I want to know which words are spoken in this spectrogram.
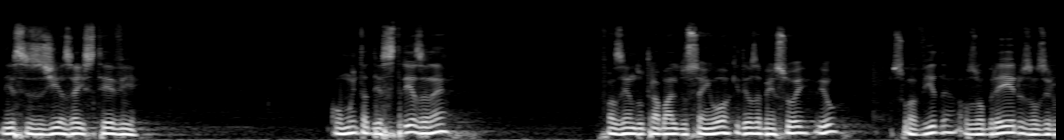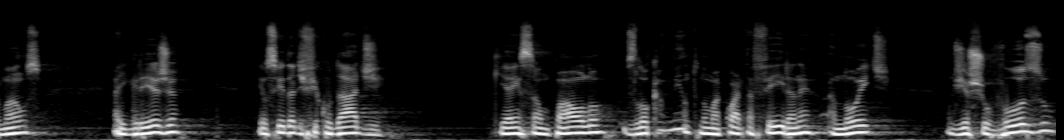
nesses dias aí esteve com muita destreza, né? Fazendo o trabalho do Senhor, que Deus abençoe, viu? Sua vida, aos obreiros, aos irmãos, à igreja. Eu sei da dificuldade que é em São Paulo, deslocamento numa quarta-feira, né? À noite, um dia chuvoso,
